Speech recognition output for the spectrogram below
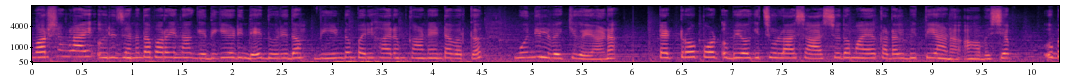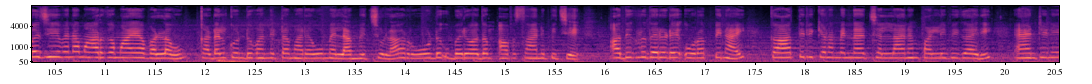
വർഷങ്ങളായി ഒരു ജനത പറയുന്ന ഗതികേടിന്റെ ദുരിതം വീണ്ടും പരിഹാരം കാണേണ്ടവർക്ക് മുന്നിൽ വയ്ക്കുകയാണ് ടെട്രോപോട്ട് ഉപയോഗിച്ചുള്ള ശാശ്വതമായ കടൽഭിത്തിയാണ് ആവശ്യം. ഉപജീവന മാർഗമായ വള്ളവും കടൽ കൊണ്ടുവന്നിട്ട മരവുമെല്ലാം വെച്ചുള്ള റോഡ് ഉപരോധം അവസാനിപ്പിച്ച് അധികൃതരുടെ ഉറപ്പിനായി കാത്തിരിക്കണമെന്ന് ചെല്ലാനം പള്ളി വികാരി ആന്റണി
